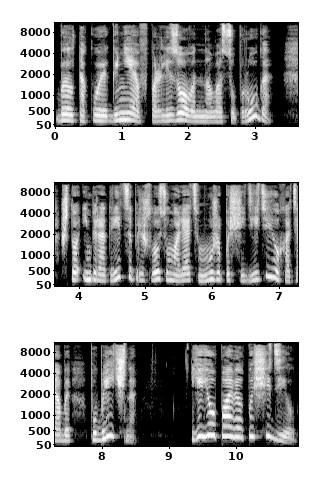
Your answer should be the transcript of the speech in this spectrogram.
был такой гнев парализованного супруга, что императрице пришлось умолять мужа пощадить ее хотя бы публично. Ее Павел пощадил,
